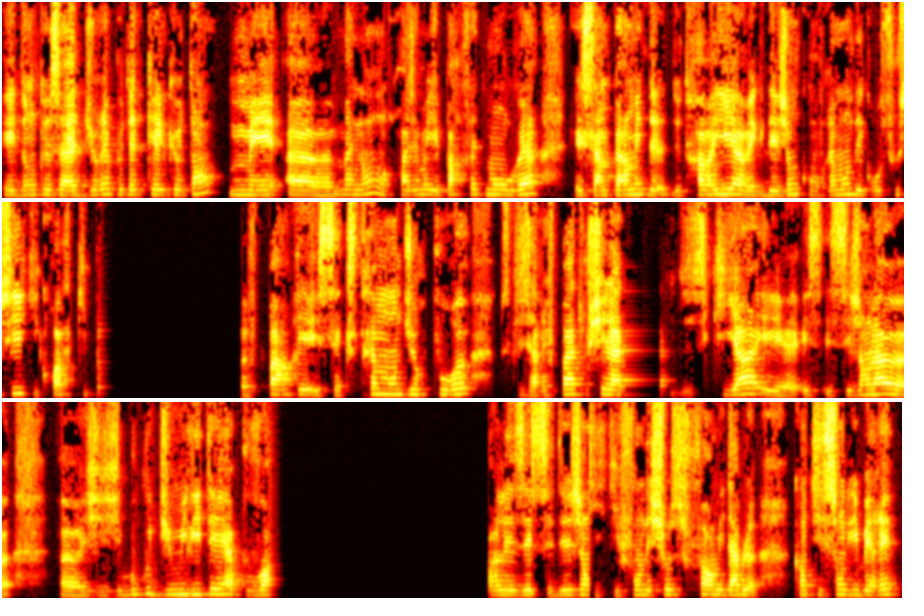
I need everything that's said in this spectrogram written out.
Et donc, ça a duré peut-être quelques temps, mais euh, maintenant, mon troisième œil est parfaitement ouvert et ça me permet de, travailler avec des gens qui ont vraiment des gros soucis, qui croient qu'ils peuvent pas. Et c'est extrêmement dur pour eux parce qu'ils n'arrivent pas à toucher la, ce qu'il y a. Et, ces gens-là, euh, j'ai beaucoup d'humilité à pouvoir c'est des gens qui, font des choses formidables quand ils sont libérés.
